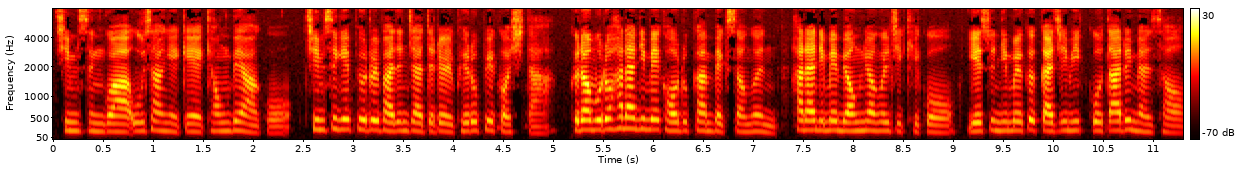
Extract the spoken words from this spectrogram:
짐승과 우상에게 경배하고 짐승의 표를 받은 자들을 괴롭힐 것이다. 그러므로 하나님의 거룩한 백성은 하나님의 명령을 지키고 예수님을 끝까지 믿고 따르면서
